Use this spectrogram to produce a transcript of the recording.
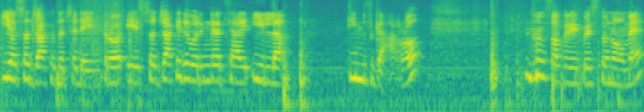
Io so già cosa c'è dentro e so già che devo ringraziare il Team Sgarro. Non so perché questo nome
